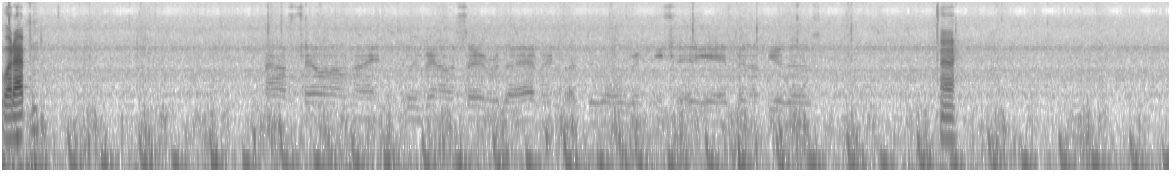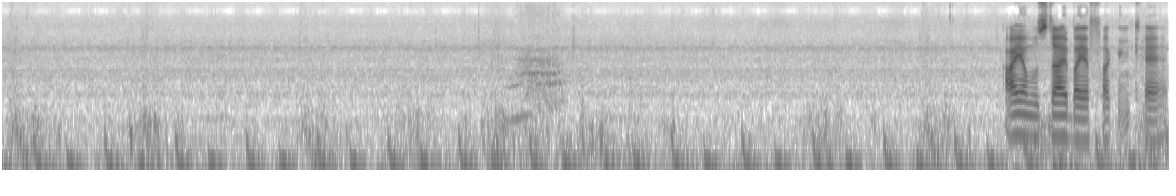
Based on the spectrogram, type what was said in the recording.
what happened? I was telling him that we've been on a server the admin fucked us over. He said, yeah, it's been a few of those. Huh. I almost died by a fucking cat.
